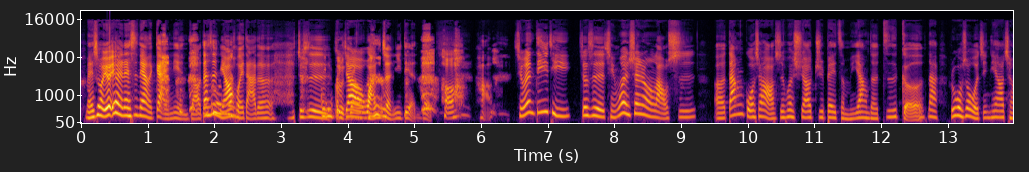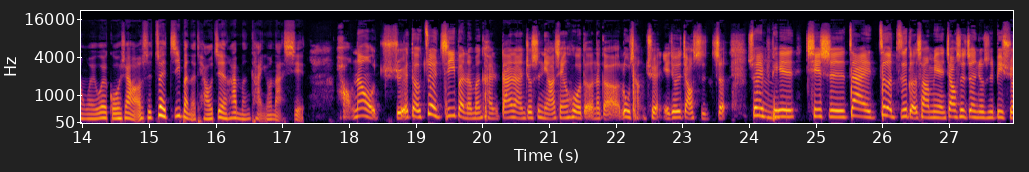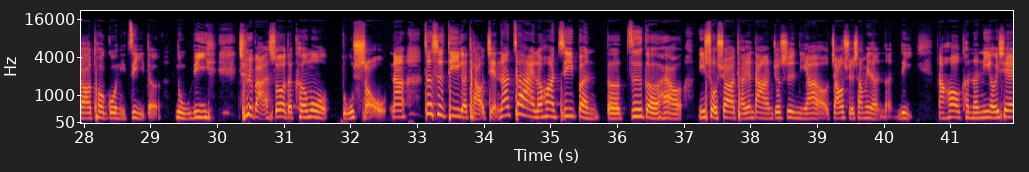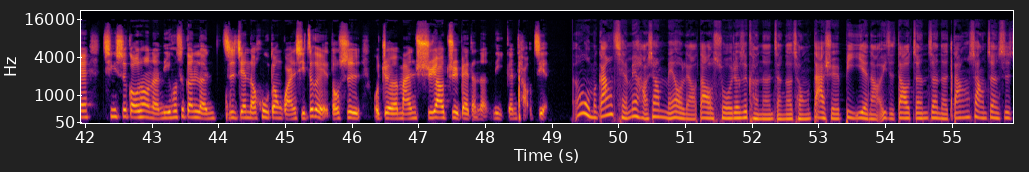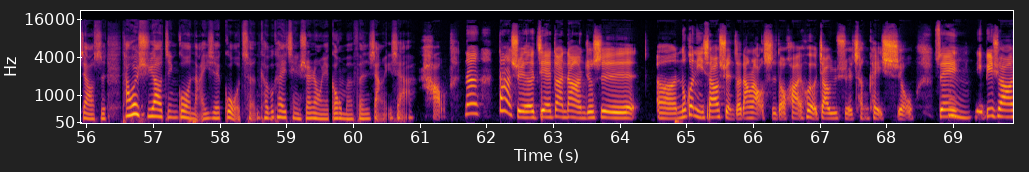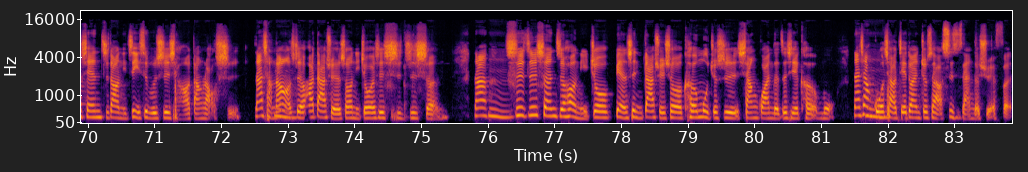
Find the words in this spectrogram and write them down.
没错，有有点类似那样的概念，你知道，但是你要 回答的就是比较完整一点。对，好，好，请问第一题就是，请问宣荣老师，呃，当国小老师会需要具备怎么样的资格？那如果说我今天要成为一位国小老师，最基本的条件和门槛有哪些？好，那我觉得最基本的门槛，当然就是你要先获得那个入场券，也就是教师证。所以嗯其实其实在这个资格上面，教师证就是必须要透过你自己的努力，去把所有的科目读熟。那这是第一个条件。那再来的话，基本的资格还有你所需要的条件，当然就是你要有教学上面的能力，然后可能你有一些亲师沟通能力，或是跟人之间的互动关系，这个也都是我觉得蛮需要具备的能力跟条件。因为我们刚刚前面好像没有聊到说，就是可能整个从大学毕业，然后一直到真正的当上正式教师，他会需要经过哪一些过程？可不可以请宣荣也跟我们分享一下？好，那大学的阶段当然就是。呃，如果你是要选择当老师的话，会有教育学程可以修，所以嗯你必须要先知道你自己是不是想要当老师。那想当老师的话，大学的时候你就会是师资生。那嗯。师资生之后，你就变成是你大学修的科目就是相关的这些科目。那像国嗯。小阶段就是要四十三个学分，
